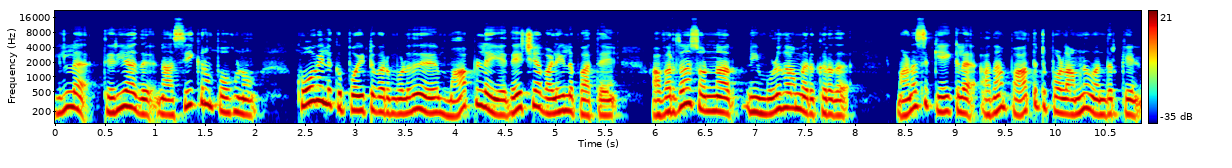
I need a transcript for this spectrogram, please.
இல்லை தெரியாது. நான் சீக்கிரம் போகணும். கோவிலுக்கு போயிட்டு வரும்பொழுது மாப்பிள்ளை எதேச்சியாக வழியில் பார்த்தேன். அவர் தான் சொன்னார் நீ முழுகாமல் இருக்கிறத. மனசு கேட்கல அதான் பார்த்துட்டு போகலாம்னு வந்திருக்கேன்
